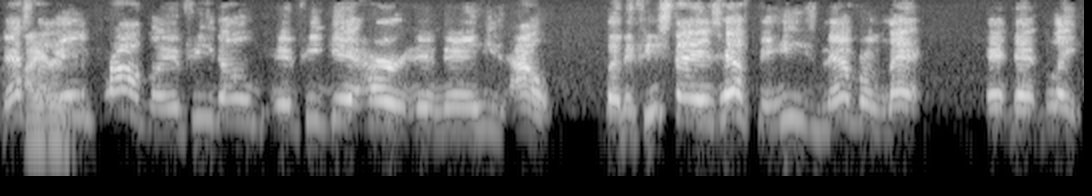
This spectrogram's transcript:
that's I the agree. only problem. If he don't, if he get hurt, and then he's out. But if he stays healthy, he's never let at that plate.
